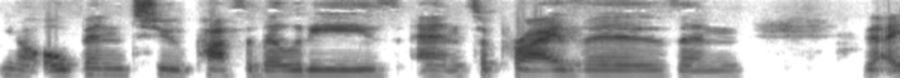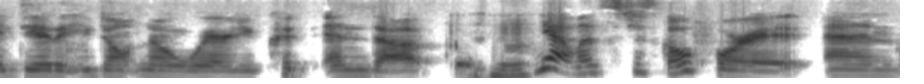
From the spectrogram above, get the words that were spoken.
you know, open to possibilities and surprises and the idea that you don't know where you could end up. Mm-hmm. Yeah, let's just go for it. And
